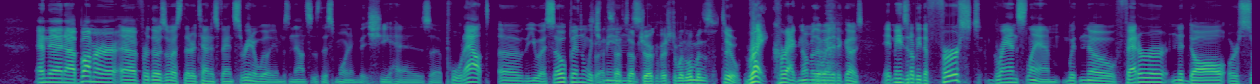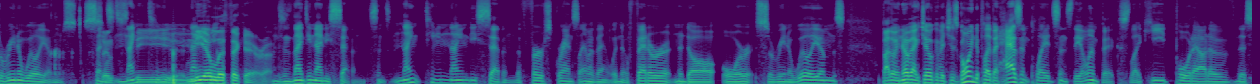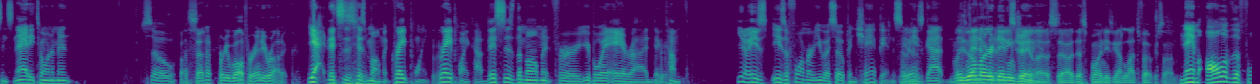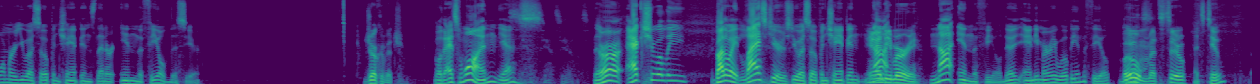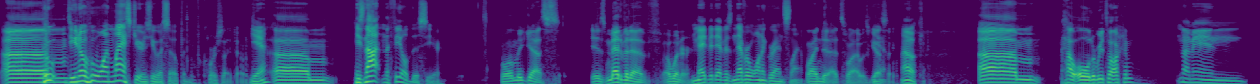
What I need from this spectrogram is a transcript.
And then, uh, bummer uh, for those of us that are tennis fans. Serena Williams announces this morning that she has uh, pulled out of the U.S. Open, which so that means sets up Djokovic to win women's too. Right, correct. Normally the way that it goes. It means it'll be the first Grand Slam with no Federer, Nadal, or Serena Williams since, Since, the Neolithic era. Since 1997. Since 1997, the first Grand Slam event with no Federer, Nadal, or Serena Williams. By the way, Novak Djokovic is going to play, but hasn't played since the Olympics. Like he pulled out of the Cincinnati tournament. So Well, set up pretty well for Andy Roddick. yeah, this is his moment. Great point. Great point, Kyle. This is the moment for your boy A Rod to come, you know, he's he's a former U.S. Open champion, so Yeah. he's got. Well, he's no longer dating J Lo, so at this point he's got a lot to focus on. Name all of the former U.S. Open champions that are in the field this year. Djokovic. Well, that's one. Yes, Yes, yes. there are actually. By the way, last year's U.S. Open champion Andy not, Murray. not in the field. Uh, Andy Murray will be in the field. Boom. Yes. That's two. That's two. Um, who do you know who won last year's U.S. Open? Of course I don't. Yeah, Um. he's not in the field this year. Well, let me guess. Is Medvedev a winner? Medvedev has never won a Grand Slam. Well, I knew that's why I was Yeah. guessing. Okay. Um. How old are we talking? I mean,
